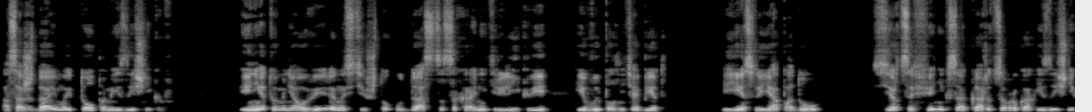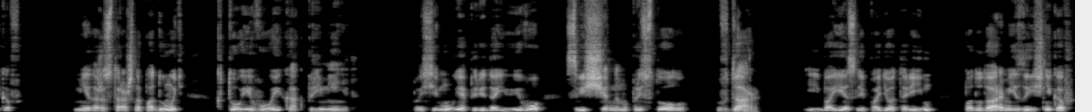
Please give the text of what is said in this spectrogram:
осаждаемой толпами язычников. И нет у меня уверенности, что удастся сохранить реликвии и выполнить обет. И если я паду, сердце Феникса окажется в руках язычников, мне даже страшно подумать, кто его и как применит. Посему я передаю его священному престолу в дар, ибо если падет Рим под ударами язычников,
